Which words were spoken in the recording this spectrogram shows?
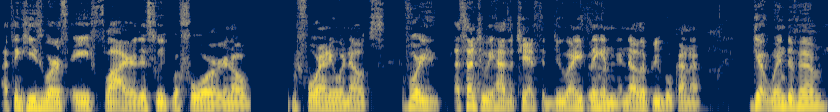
I think he's worth a flyer this week before you know before anyone else before he essentially has a chance to do anything, yeah. and, and, other people kind of get wind of him.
